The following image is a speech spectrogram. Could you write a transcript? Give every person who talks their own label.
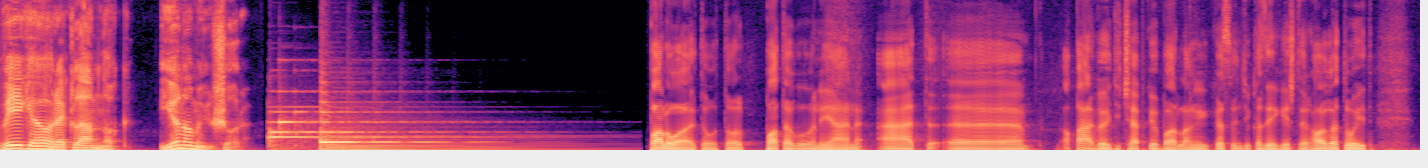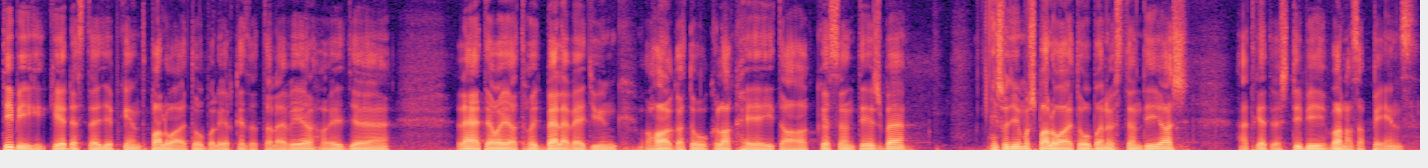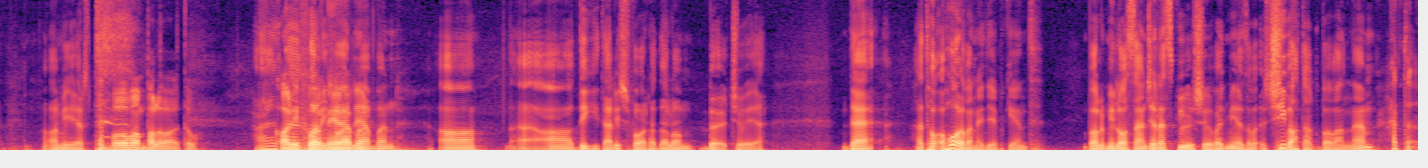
Speaker 1: Vége a reklámnak, jön a műsor.
Speaker 2: Palo Altótól Patagónián át a Pálvölgyi Cseppkőbarlangig köszöntjük az égéstér hallgatóit. Tibi kérdezte egyébként Palo Altóból érkezett a levél, hogy lehet-e olyat, hogy belevegyünk a hallgatók lakhelyeit a köszöntésbe, és hogy ő most Palo Altóban ösztöndíjas. Hát kedves Tibi, van az a pénz, amiért...
Speaker 3: Hol van Palo Alto?
Speaker 2: Hát,
Speaker 3: Kaliforniában.
Speaker 2: Kaliforniában a, a digitális forradalom bölcsője. De hát hol, van egyébként? Valami Los Angeles külső, vagy mi ez? A... Sivatagban van, nem?
Speaker 3: Hát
